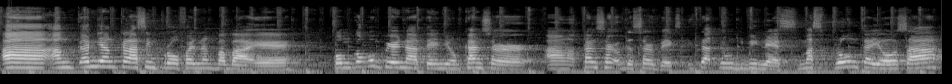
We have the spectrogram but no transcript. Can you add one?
Uh, ang kanyang klaseng profile ng babae, kung compare natin yung cancer, uh, cancer of the cervix, it that would be less. Mas prone kayo sa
